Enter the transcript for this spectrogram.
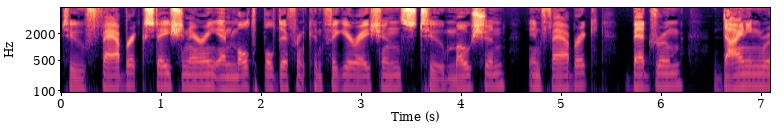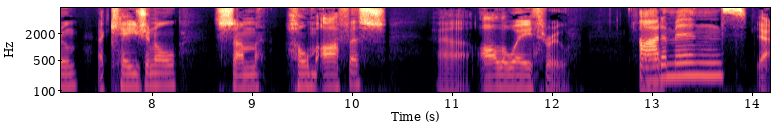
to fabric stationary and multiple different configurations to motion in fabric, bedroom, dining room, occasional, some home office, uh, all the way through. Ottomans, Yeah.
